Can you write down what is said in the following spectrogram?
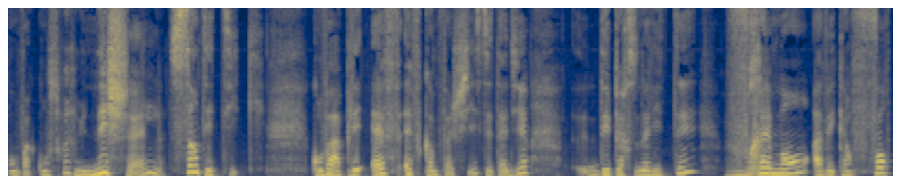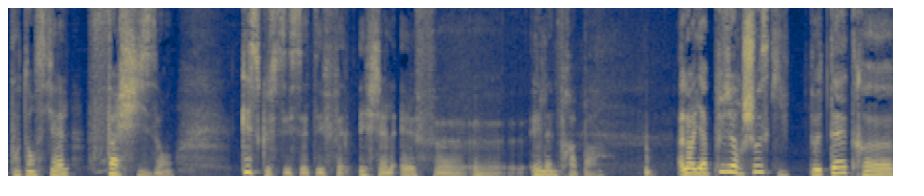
on va construire une échelle synthétique qu'on va appeler F, F comme fasciste, c'est-à-dire des personnalités vraiment avec un fort potentiel fascisant. Qu'est-ce que c'est cette effet, échelle F, euh, euh, Hélène Frappa? Alors il y a plusieurs choses qui peut-être, euh,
